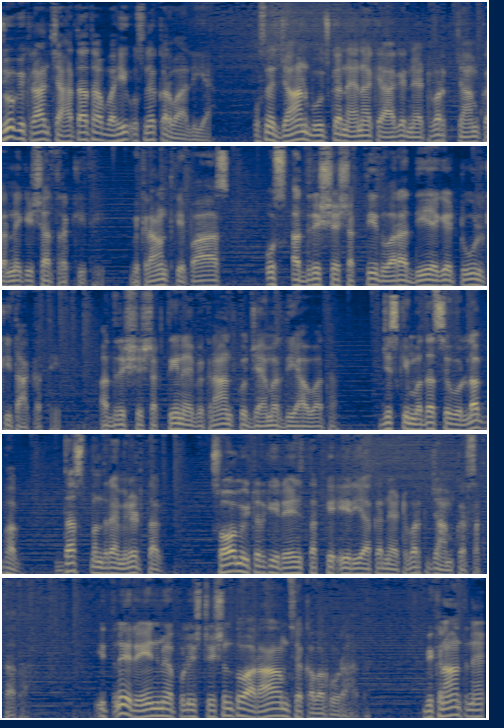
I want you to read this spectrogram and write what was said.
जो विक्रांत चाहता था वही उसने करवा लिया। उसने जानबूझकर नैना के आगे नेटवर्क जाम करने की शर्त रखी थी। विक्रांत के पास उस अदृश्य शक्ति द्वारा दिए गए टूल की ताकत थी। अदृश्य शक्ति ने विक्रांत को जैमर दिया हुआ था, जिसकी मदद से वो लगभग 10-15 मिनट तक 100 मीटर की रेंज तक के एरिया का नेटवर्क जाम कर सकता था। इतने रेंज में पुलिस स्टेशन तो आराम से कवर हो रहा था। विक्रांत ने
